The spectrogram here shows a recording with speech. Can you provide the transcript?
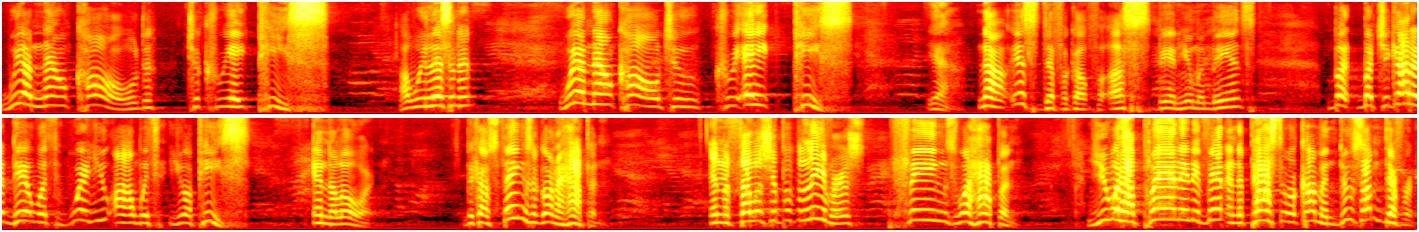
we are now called to create peace. Are we listening? We're now called to create peace. Yeah. Now, it's difficult for us being human beings, but, but you got to deal with where you are with your peace in the Lord. Because things are going to happen. In the fellowship of believers, things will happen. You will have planned an event, and the pastor will come and do something different,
